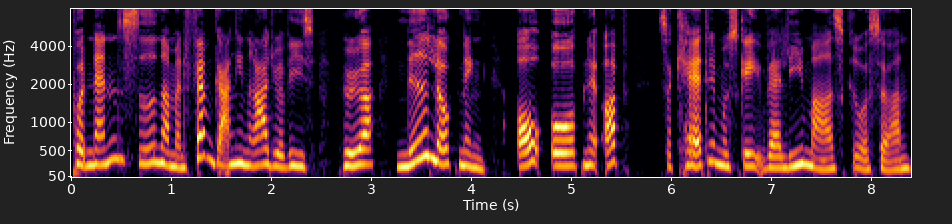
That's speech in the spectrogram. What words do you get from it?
På den anden side, når man fem gange i en radioavis hører nedlukning og åbne op, så kan det måske være lige meget, skriver Søren,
